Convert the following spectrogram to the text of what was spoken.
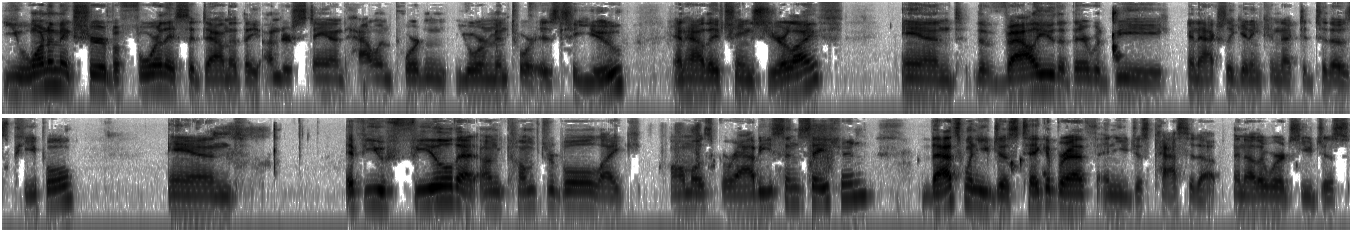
you want to make sure before they sit down that they understand how important your mentor is to you and how they've changed your life and the value that there would be in actually getting connected to those people and if you feel that uncomfortable like almost grabby sensation that's when you just take a breath and you just pass it up in other words you just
